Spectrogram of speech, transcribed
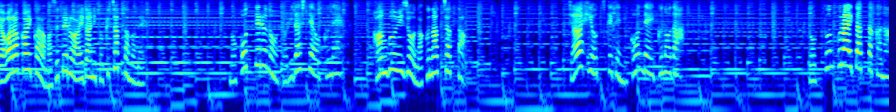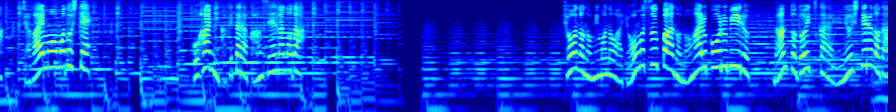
柔らかいから混ぜてる間に溶けちゃったのね。残ってるのを取り出しておくね。半分以上なくなっちゃった。じゃあ火をつけて煮込んでいくのだ。6分くらい経ったかな。じゃがいもを戻して。ご飯にかけたら完成なのだ。今日の飲み物は業務スーパーのノンアルコールビール。なんとドイツから輸入してるのだ。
